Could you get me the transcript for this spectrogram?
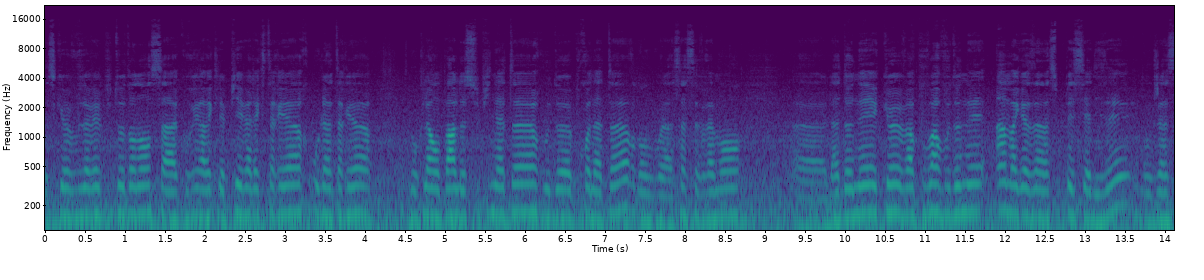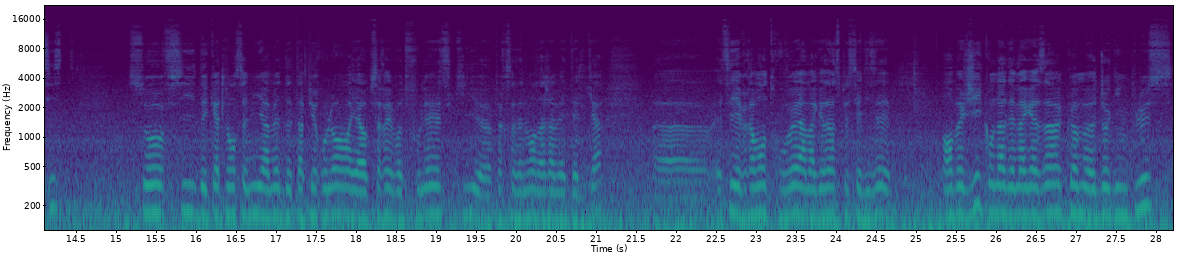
Est-ce que vous avez plutôt tendance à courir avec les pieds vers l'extérieur ou l'intérieur? Donc là, on parle de supinateur ou de pronateur. Donc voilà, ça c'est vraiment euh, la donnée que va pouvoir vous donner un magasin spécialisé. Donc j'insiste. Sauf si Decathlon s'est mis à mettre des tapis roulants et à observer votre foulée, ce qui euh, personnellement n'a jamais été le cas. essayez vraiment de trouver un magasin spécialisé. En Belgique, on a des magasins comme Jogging Plus,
